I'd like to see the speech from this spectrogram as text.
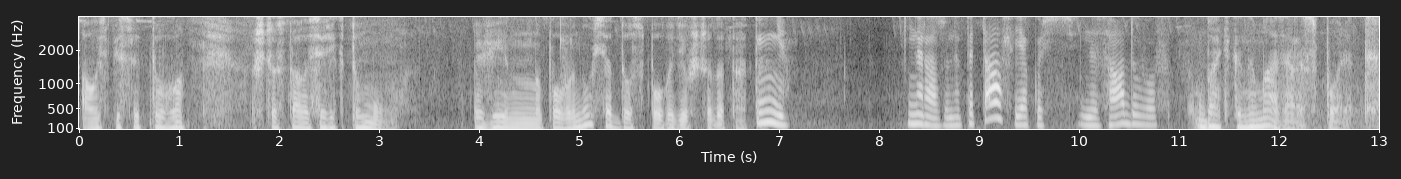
А ось після того, що сталося рік тому, Він повернувся до спогадів щодо тата. Ні. Ні разу не питав, якось не згадував. Батька нема зараз поряд.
